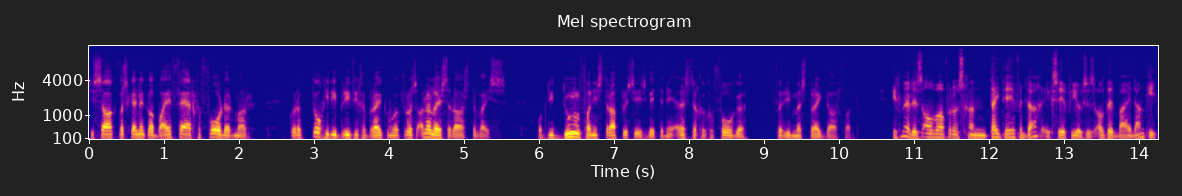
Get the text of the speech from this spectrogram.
Die saak waarskynlik al baie ver gevorder, maar kon ek tog hierdie briefie gebruik om ook vir ons ander luisteraars te wys op die doel van die strafproses weet en die ernstige gevolge vir die misbruik daarvan. Ek nou dis alwaar vir ons gaan tyd hê vandag. Ek sê vir jou soos altyd baie dankie.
